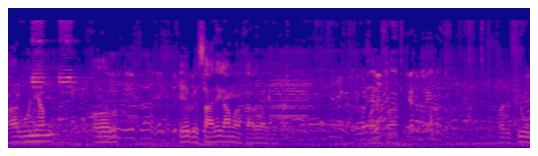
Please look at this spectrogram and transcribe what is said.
हारमोनियम और टेप है, सारे काम कारवा परफ्यूम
